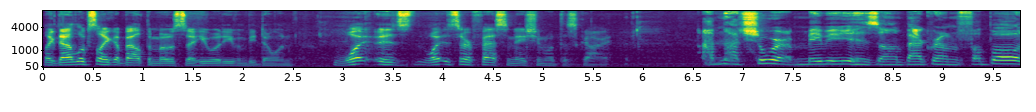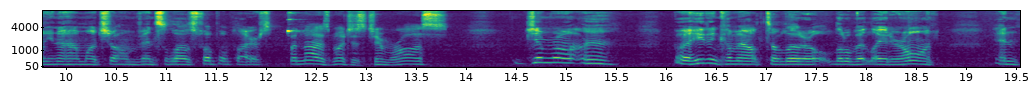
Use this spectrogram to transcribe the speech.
Like that looks like about the most that he would even be doing. What is what is their fascination with this guy? I'm not sure. Maybe his um, background in football. You know how much um, Vince loves football players. But not as much as Jim Ross. Jim Ross, eh, but he didn't come out till a little, little bit later on. And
